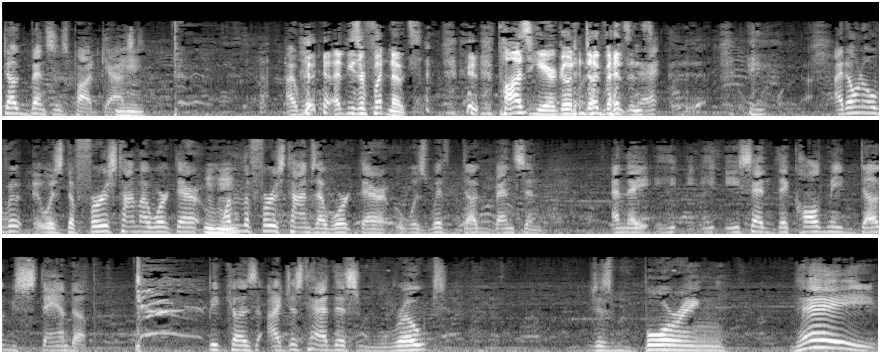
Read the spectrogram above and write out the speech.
Doug Benson's podcast. I w- These are footnotes. Pause here. Go to Doug Benson's. I don't know if it, it was the first time I worked there. Mm-hmm. One of the first times I worked there was with Doug Benson, and they he, he, he said they called me Doug Stand Up. because I just had this rote, just boring. Hey,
